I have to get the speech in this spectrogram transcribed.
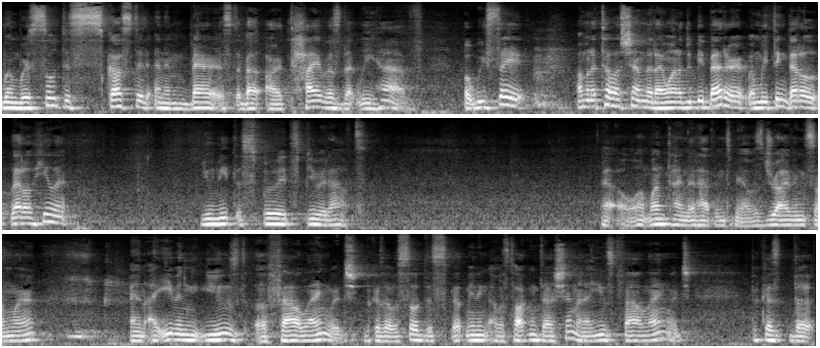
when we're so disgusted and embarrassed about our taivas that we have, but we say, I'm going to tell Hashem that I wanted to be better, and we think that'll, that'll heal it, you need to spew it, spew it out. Uh, one time that happened to me, I was driving somewhere, and I even used a foul language because I was so disgusted, meaning I was talking to Hashem and I used foul language because the,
